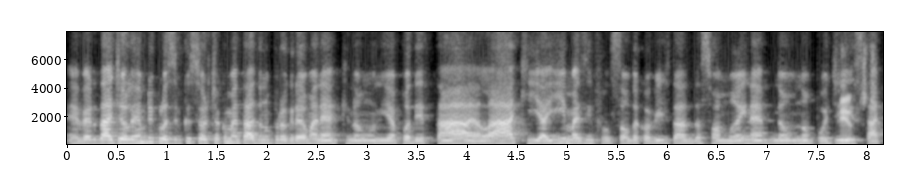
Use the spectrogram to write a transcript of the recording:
É verdade, eu lembro, inclusive, que o senhor tinha comentado no programa, né, que não ia poder estar lá, que ia aí, mas em função da Covid da, da sua mãe, né, não, não podia Isso. estar.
